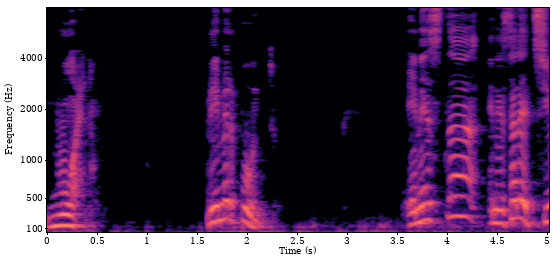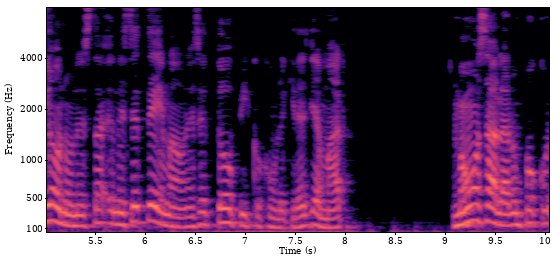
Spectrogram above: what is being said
Bueno, primer punto. En esta, en esta lección o en, esta, en este tema o en ese tópico, como le quieras llamar, vamos a hablar un poco,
